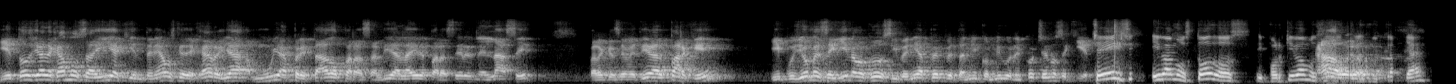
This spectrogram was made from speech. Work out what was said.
Y entonces ya dejamos ahí a quien teníamos que dejar ya muy apretado para salir al aire para hacer el enlace, para que se metiera al parque. Y pues yo me seguí, no me acuerdo si venía Pepe también conmigo en el coche, no sé quién. Sí, sí íbamos todos. ¿Y por qué íbamos ah, bueno. ya?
